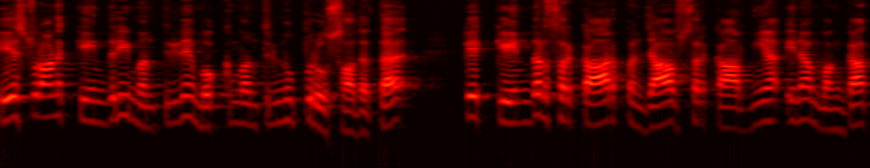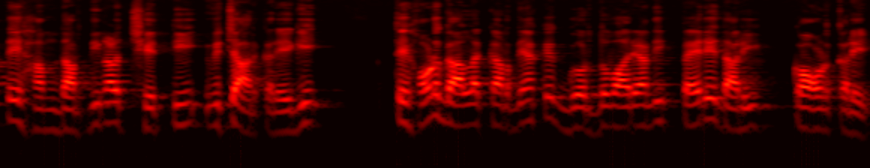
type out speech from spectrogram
ਇਸ ਦੌਰਾਨ ਕੇਂਦਰੀ ਮੰਤਰੀ ਨੇ ਮੁੱਖ ਮੰਤਰੀ ਨੂੰ ਭਰੋਸਾ ਦਿੱਤਾ ਕਿ ਕੇਂਦਰ ਸਰਕਾਰ ਪੰਜਾਬ ਸਰਕਾਰ ਦੀਆਂ ਇਹਨਾਂ ਮੰਗਾਂ ਤੇ ਹਮਦਰਦੀ ਨਾਲ ਛੇਤੀ ਵਿਚਾਰ ਕਰੇਗੀ। ਤੇ ਹੁਣ ਗੱਲ ਕਰਦੇ ਹਾਂ ਕਿ ਗੁਰਦੁਆਰਿਆਂ ਦੀ ਪਹਿਰੇਦਾਰੀ ਕੌਣ ਕਰੇ।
